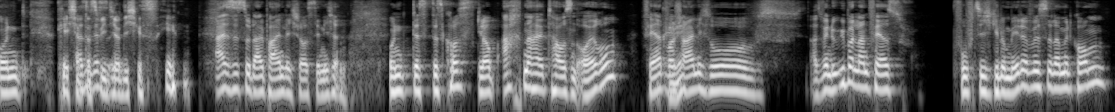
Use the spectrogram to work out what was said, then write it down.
Und Okay, ich habe Also das, das- Video nicht gesehen. also es ist total peinlich, schau es dir nicht an. Und das, das kostet, glaube 8.500 Euro. Fährt Okay. wahrscheinlich so, also wenn du über Land fährst, 50 Kilometer wirst du damit kommen.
